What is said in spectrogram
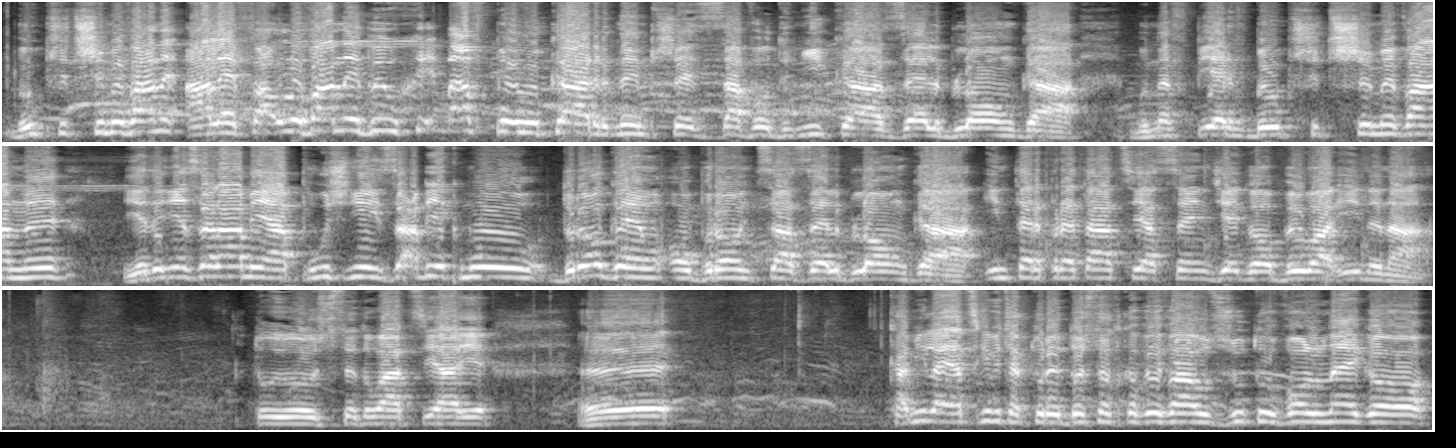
Był przytrzymywany, ale faulowany był chyba w polu karnym przez zawodnika z Elbląga. Bo wpierw był przytrzymywany jedynie za ramię, a później zabiegł mu drogę obrońca z Elbląga. Interpretacja sędziego była inna. Tu już sytuacja e, Kamila Jackiewicza, który dośrodkowywał z rzutu wolnego,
